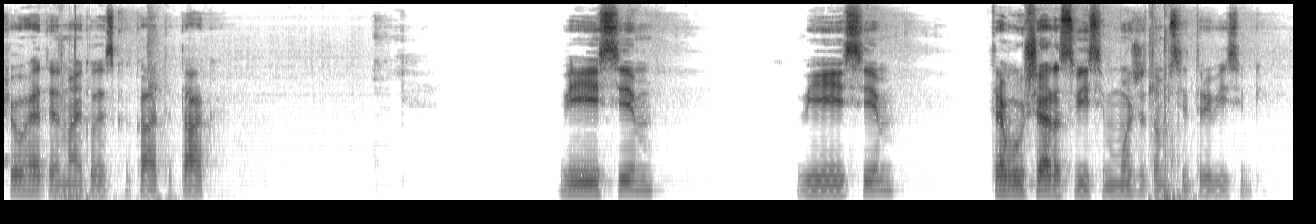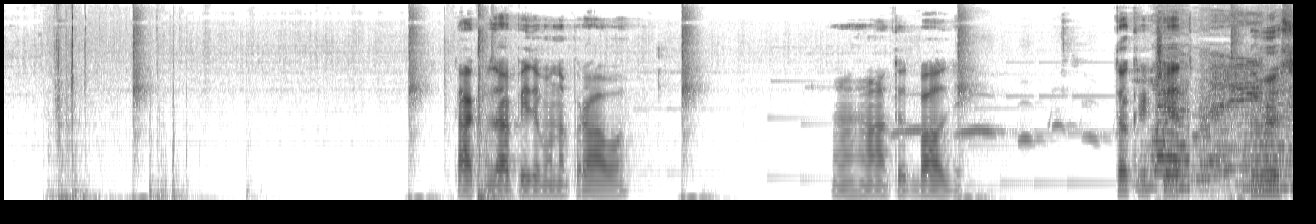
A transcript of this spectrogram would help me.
Що геть, я не маю коли скакати. Так. Вісім. Вісім. Треба ще раз вісім. Може там всі три вісімки. Так, ми зараз підемо направо. Ага, тут балді. Хто кричить? Дивись.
